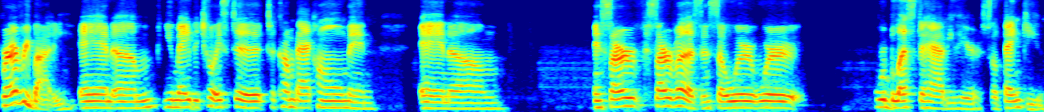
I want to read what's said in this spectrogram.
for everybody. And um, you made the choice to to come back home and and um, and serve serve us. And so we're we're we're blessed to have you here. So thank you.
